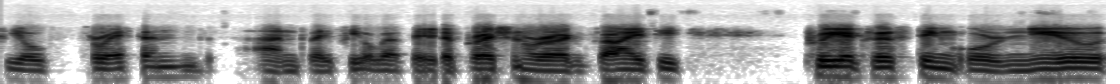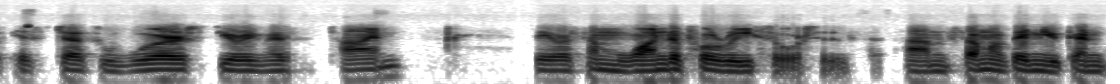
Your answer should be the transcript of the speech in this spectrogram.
feel threatened and they feel that their depression or anxiety pre-existing or new is just worse during this time. There are some wonderful resources. Um, some of them you can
